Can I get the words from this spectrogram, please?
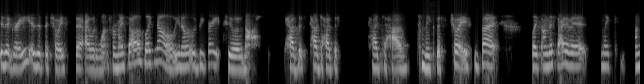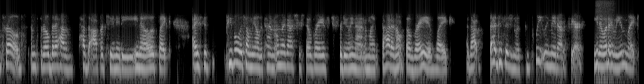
is it great? Is it the choice that i would want for myself? Like no you know it would be great to have not had this had to had this had to have to make this choice. But like on this side of it like i'm thrilled. I'm thrilled that i have had the opportunity you know it's like i used to people would tell me all the time, "Oh my gosh, you're so brave for doing that." And I'm like, "God, I don't feel brave. Like that that decision was completely made out of fear. You know what I mean? Like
